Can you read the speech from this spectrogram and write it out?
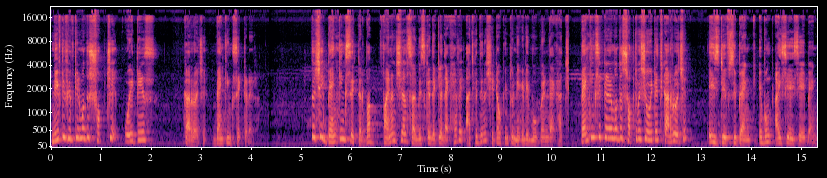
নিফটি ফিফটির মধ্যে সবচেয়ে ওয়েটেজ কার রয়েছে? ব্যাংকিং সেক্টরের তো সেই ব্যাংকিং সেক্টর বা ফাইন্যান্সিয়াল সার্ভিসকে দেখলে দেখা যাবে, আজকের দিনে সেটাও কিন্তু নেগেটিভ মুভমেন্ট দেখাচ্ছে। ব্যাংকিং সেক্টরের মধ্যে সবচেয়ে বেশি ওয়েটেজ কার রয়েছে? এইচডিএফসি ব্যাংক এবং আইসিআইসিআই ব্যাংক।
